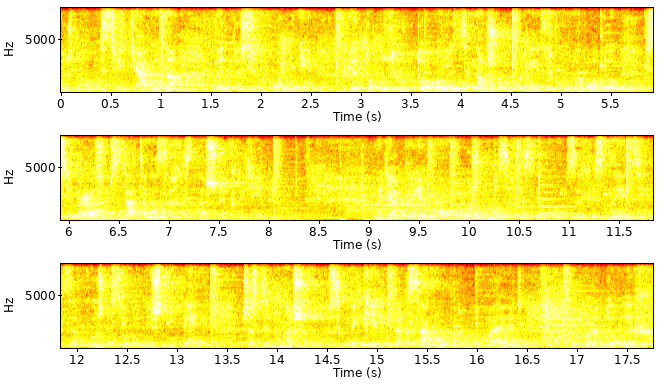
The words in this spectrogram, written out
кожного освітянина видно сьогодні, видно у згуртованості нашого українського народу всім разом стати на захист нашої країни. Ми дякуємо кожному захиснику і захисниці за кожний сьогоднішній день. Частина наших випускників так само перебувають у передових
